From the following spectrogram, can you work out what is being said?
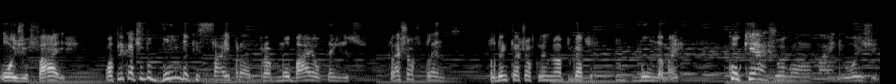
hoje faz, o aplicativo bunda que sai para mobile tem isso. Clash of Clans. Tudo bem que Clash of Clans é um aplicativo bunda, mas qualquer jogo online hoje,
